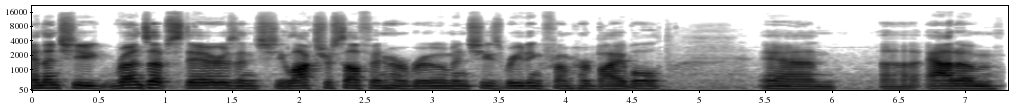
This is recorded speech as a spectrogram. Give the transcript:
And then she runs upstairs and she locks herself in her room and she's reading from her Bible. And uh, Adam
